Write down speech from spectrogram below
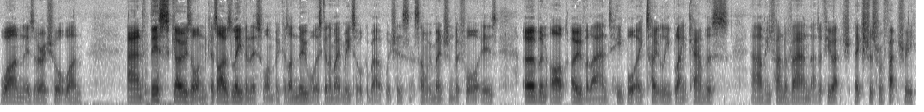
one is a very short one, and this goes on because I was leaving this one because I knew what it's going to make me talk about, which is something we mentioned before is Urban Arc Overland. He bought a totally blank canvas. Um, he'd found a van, had a few extras from factory.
